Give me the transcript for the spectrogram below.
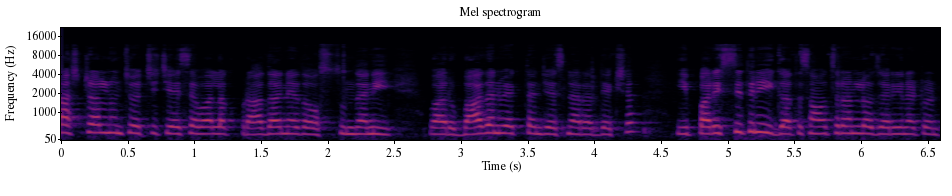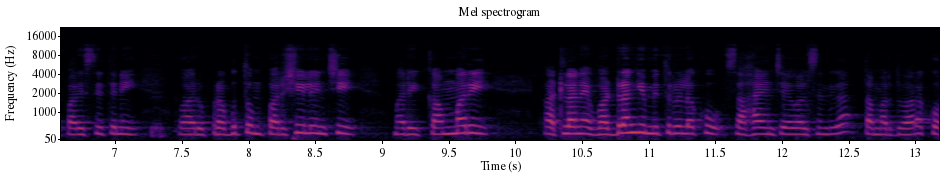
రాష్ట్రాల నుంచి వచ్చి చేసే వాళ్ళకు ప్రాధాన్యత వస్తుందని వారు బాధను వ్యక్తం చేసినారు అధ్యక్ష. ఈ పరిస్థితిని గత సంవత్సరంలో జరిగినటువంటి పరిస్థితిని వారు ప్రభుత్వం పరిశీలించి మరి కమ్మరి అట్లానే వడ్రంగి మిత్రులకు సహాయం చేయవలసిందిగా తమ ద్వారా కోరుతారు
